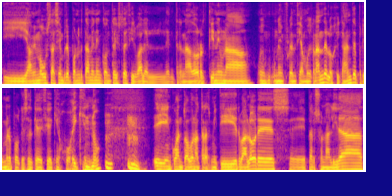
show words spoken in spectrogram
y a mí me gusta siempre poner también en contexto, decir, vale, el entrenador tiene una, una influencia muy grande, lógicamente, primero porque es el que decide quién juega y quién no. y en cuanto a, bueno, transmitir valores, eh, personalidad,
